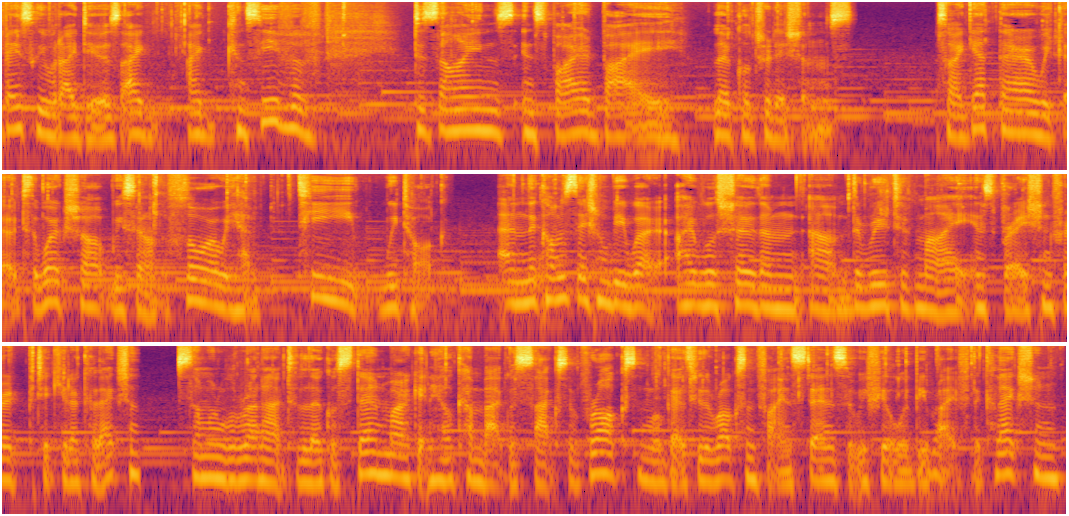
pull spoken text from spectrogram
Basically, what I do is I, I conceive of designs inspired by local traditions. So I get there, we go to the workshop, we sit on the floor, we have tea, we talk. And the conversation will be where I will show them um, the root of my inspiration for a particular collection. Someone will run out to the local stone market and he'll come back with sacks of rocks and we'll go through the rocks and find stones that we feel would be right for the collection.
